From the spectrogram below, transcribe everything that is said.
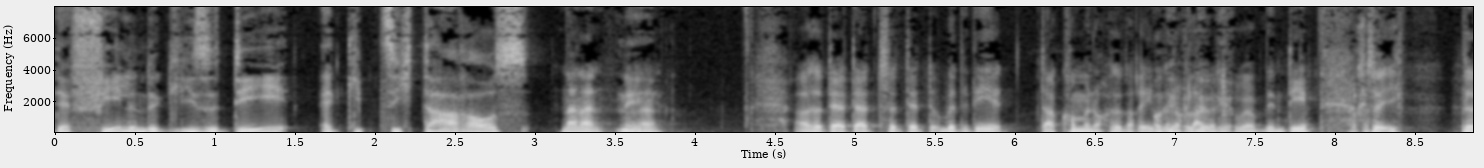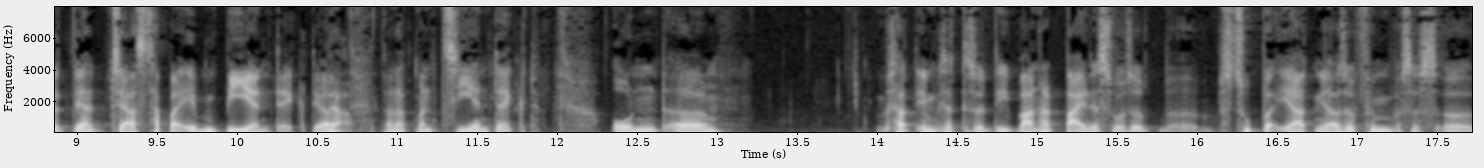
der fehlende Gliese D ergibt sich daraus. Nein, nein, nee. nein. Also der, der, der, über den D, da kommen wir noch, da reden okay, wir noch lange okay. drüber, über den D. Also ich, der, zuerst hat man eben B entdeckt, ja? ja. Dann hat man C entdeckt und äh, es hat eben gesagt, also die waren halt beide so, so äh, Supererden, ja, also fünf, also äh,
